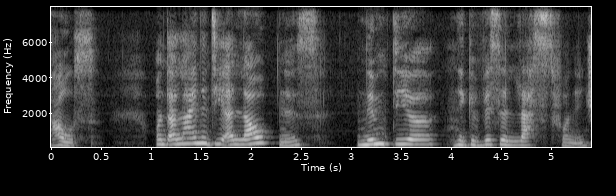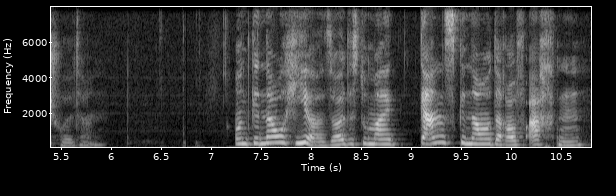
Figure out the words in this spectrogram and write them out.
raus. Und alleine die Erlaubnis nimmt dir eine gewisse Last von den Schultern. Und genau hier solltest du mal ganz genau darauf achten,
